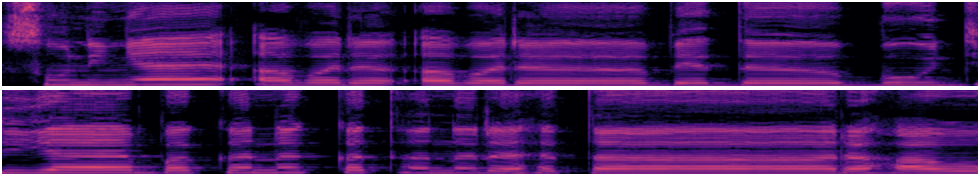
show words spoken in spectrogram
ਸੁਨੀਐ ਅਵਰ ਅਵਰ ਬਿਦ, ਬੂਝੀਐ ਬਕਨ ਕਥਨ ਰਹਤਾ ਰਹਾਓ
